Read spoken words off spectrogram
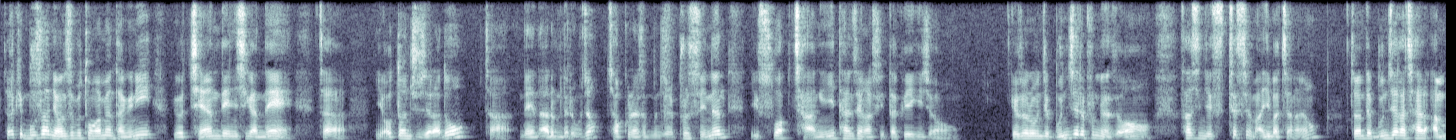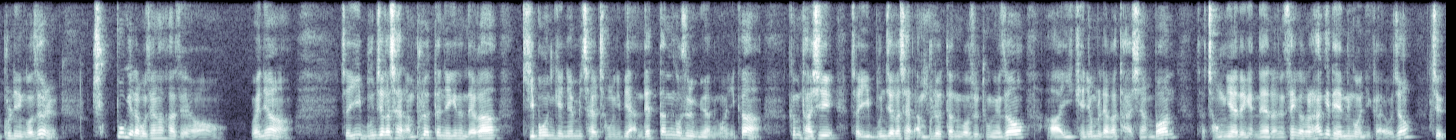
저렇게 무수한 연습을 통하면 당연히 요 제한된 시간 내에 자이 어떤 주제라도 자 내 나름대로 그죠 접근해서 문제를 풀 수 있는 이 수학 장인이 탄생할 수 있다 그 얘기죠. 그래서 여러분 이제 문제를 풀면서 사실 이제 스트레스를 많이 받잖아요. 저한테 문제가 잘 안 풀리는 것을 축복이라고 생각하세요. 왜냐? 자, 이 문제가 잘 안 풀렸다는 얘기는 내가 기본 개념이 잘 정립이 안 됐다는 것을 의미하는 거니까 그럼 다시 자, 이 문제가 잘 안 풀렸다는 것을 통해서 아, 이 개념을 내가 다시 한번 자, 정리해야 되겠네라는 생각을 하게 되는 거니까요. 그죠? 즉,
